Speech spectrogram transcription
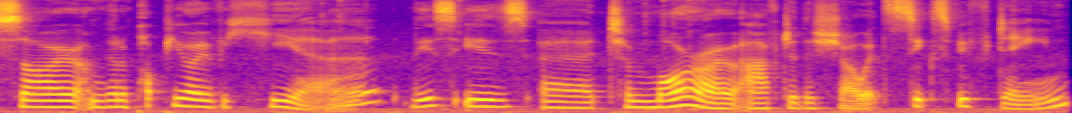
So I'm going to pop you over here. This is uh, tomorrow after the show at 6:15.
